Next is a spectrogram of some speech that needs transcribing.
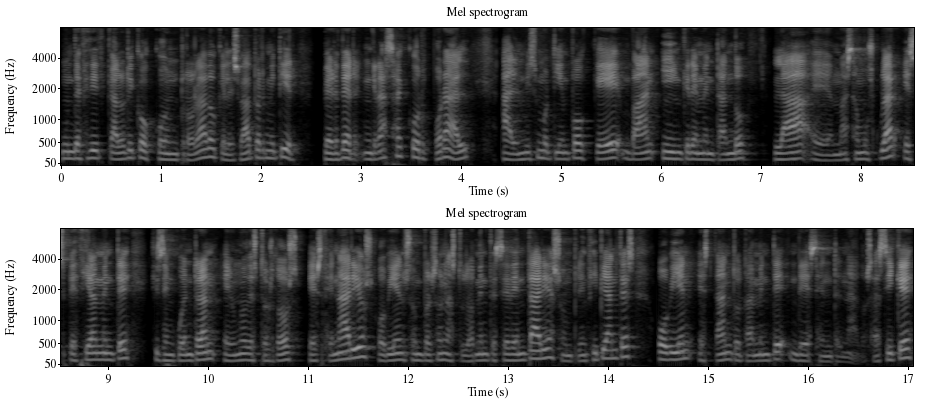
un déficit calórico controlado que les va a permitir perder grasa corporal al mismo tiempo que van incrementando la eh, masa muscular, especialmente si se encuentran en uno de estos dos escenarios, o bien son personas totalmente sedentarias, son principiantes, o bien están totalmente desentrenados. Así que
